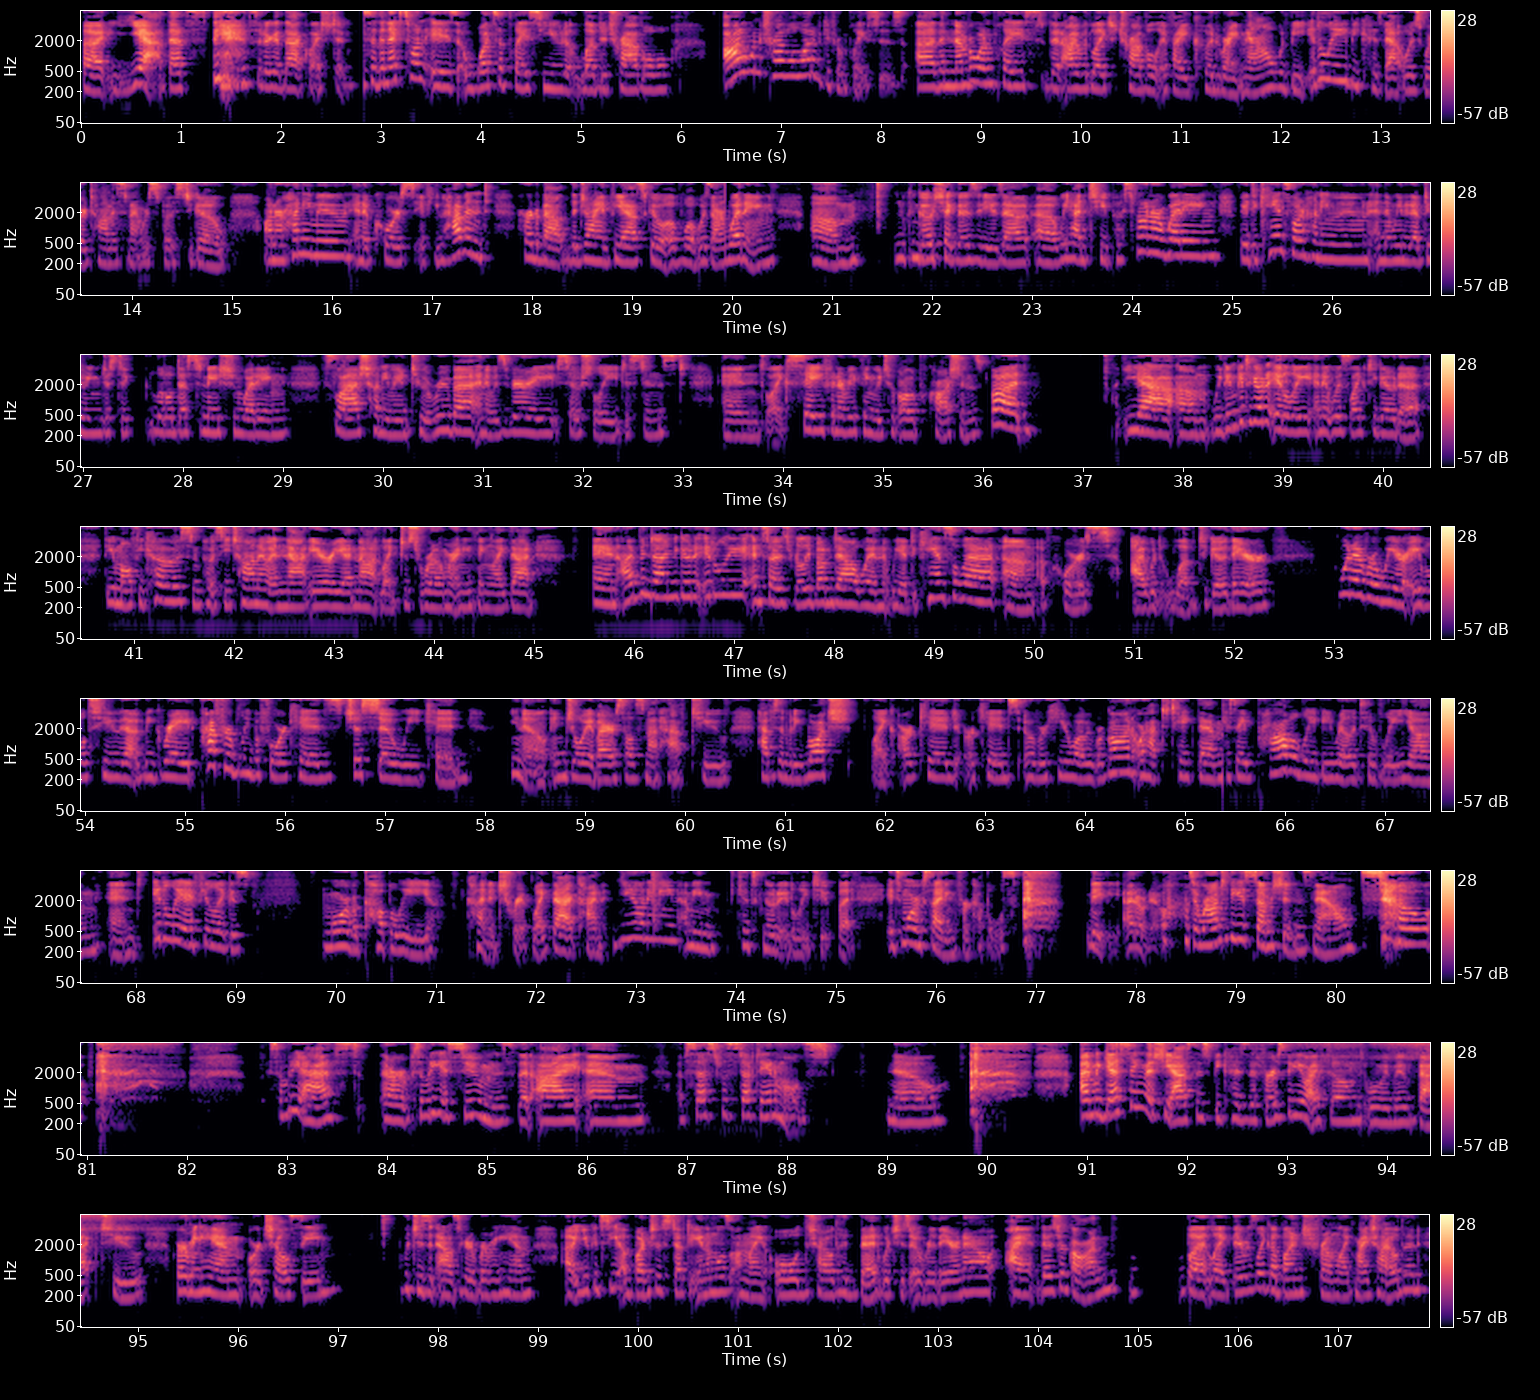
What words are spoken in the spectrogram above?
But yeah, that's the answer to that question. So the next one is what's a place you'd love to travel? I want to travel a lot of different places. Uh, the number one place that I would like to travel if I could right now would be Italy because that was where Thomas and I were supposed to go on our honeymoon. And of course, if you haven't heard about the giant fiasco of what was our wedding, um, you can go check those videos out. Uh, we had to postpone our wedding, we had to cancel our honeymoon, and then we ended up doing just a little destination wedding slash honeymoon to Aruba, and it was very socially distanced and like safe and everything. We took all the precautions, but yeah, um, we didn't get to go to Italy, and it was like to go to the Amalfi Coast and Positano and that area, not like just Rome or anything like that. And I've been dying to go to Italy, and so I was really bummed out when we had to cancel that. Um, of course, I would love to go there whenever we are able to. That would be great, preferably before kids, just so we could, you know, enjoy it by ourselves, not have to have somebody watch like our kid or kids over here while we were gone or have to take them because they'd probably be relatively young. And Italy, I feel like, is more of a coupley kind of trip, like that kind of, you know what I mean? I mean, kids can go to Italy too, but it's more exciting for couples. Maybe, I don't know. So we're on to the assumptions now. So somebody asked, or somebody assumes that I am obsessed with stuffed animals. No. I'm guessing that she asked this because the first video I filmed when we moved back to Birmingham or Chelsea, which is an outskirt of Birmingham, uh, you could see a bunch of stuffed animals on my old childhood bed, which is over there now. I Those are gone, but like there was like a bunch from like my childhood.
